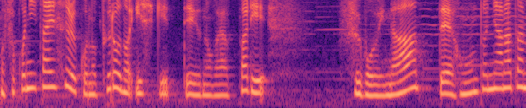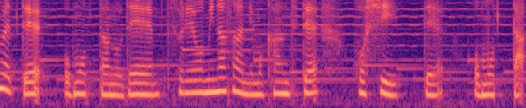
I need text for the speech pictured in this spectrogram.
うそこに対するこのプロの意識っていうのがやっぱりすごいなって本当に改めて思ったのでそれを皆さんにも感じてほしいって思った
